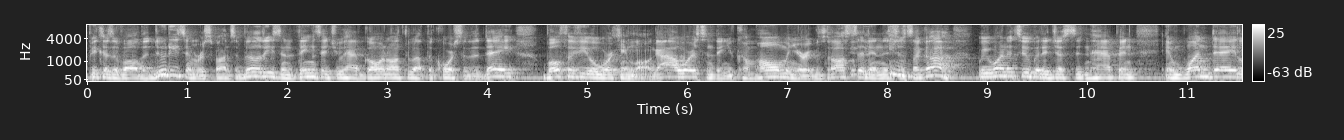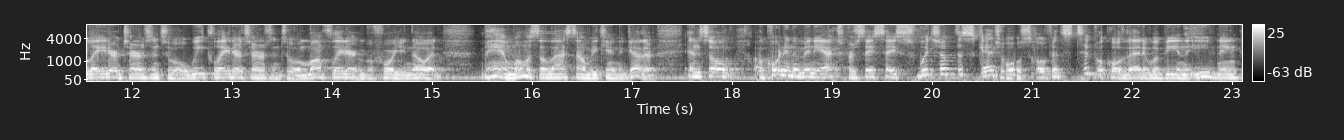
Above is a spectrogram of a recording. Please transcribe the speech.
because of all the duties and responsibilities and things that you have going on throughout the course of the day. Both of you are working long hours, and then you come home and you're exhausted, and it's just like, oh, we wanted to, but it just didn't happen. And one day later turns into a week later, turns into a month later, and before you know it, man, when was the last time we came together? And so, according to many experts, they say switch up the schedule. So if it's typical that it would be in the evening,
